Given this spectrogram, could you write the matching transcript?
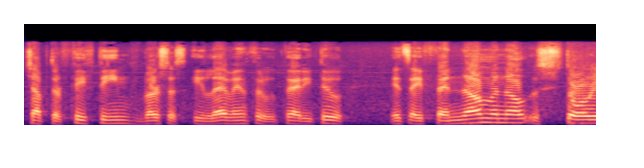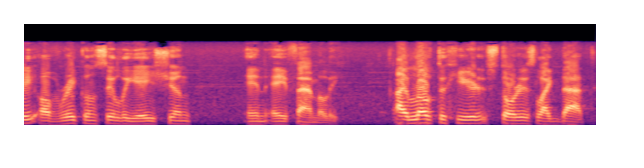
chapter 15, verses 11 through 32. It's a phenomenal story of reconciliation in a family. I love to hear stories like that.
